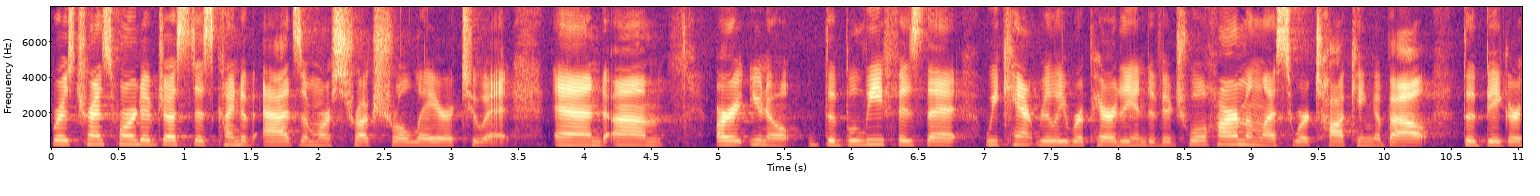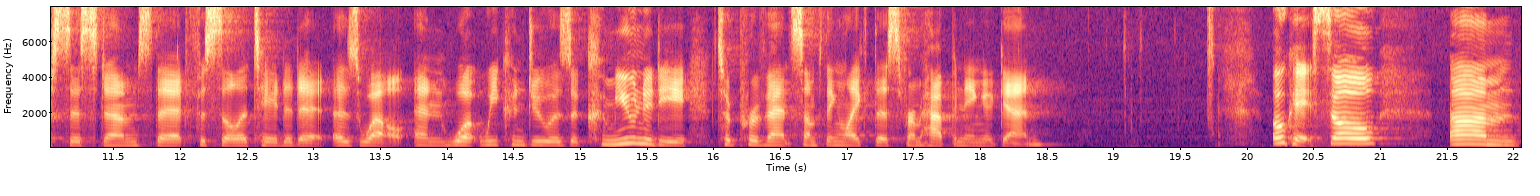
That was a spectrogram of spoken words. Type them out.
whereas transformative justice kind of adds a more structural layer to it. And um, our, you know, the belief is that we can't really repair the individual harm unless we're talking about the bigger systems that facilitated it as well, and what we can do as a community to prevent something like this from happening again. Okay, so um,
